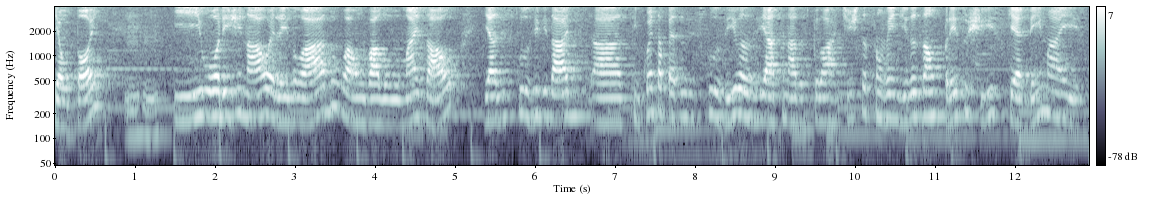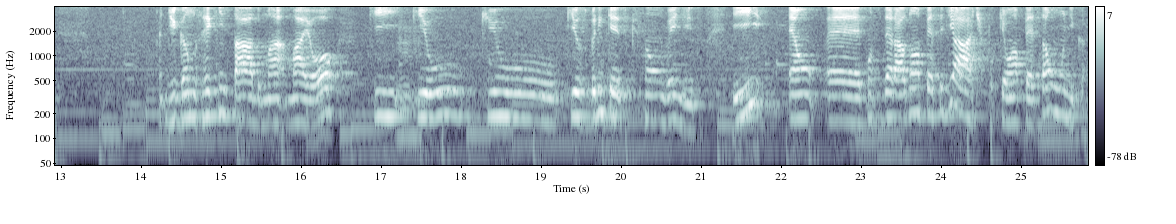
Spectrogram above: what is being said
que é o toy, uhum. e o original é leiloado a um valor mais alto, e as exclusividades, as 50 peças exclusivas e assinadas pelo artista são vendidas a um preço X, que é bem mais, digamos, requintado, ma maior que, uhum. que, o, que, o, que os brinquedos que são vendidos. E é, um, é considerado uma peça de arte, porque é uma peça única.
